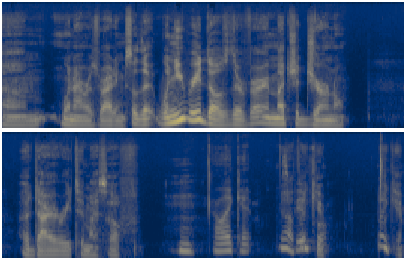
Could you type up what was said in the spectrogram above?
um, when I was writing. So that when you read those, they're very much a journal, a diary to myself. I like it. Yeah, It's thank you, thank you.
